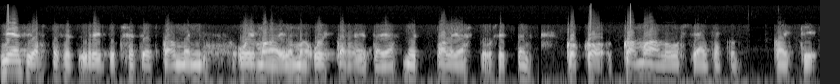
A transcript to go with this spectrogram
miesjohtoiset yritykset, jotka on mennyt uimaan ilman uikkareita ja nyt paljastuu sitten koko kamaluus sieltä, kun kaikki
